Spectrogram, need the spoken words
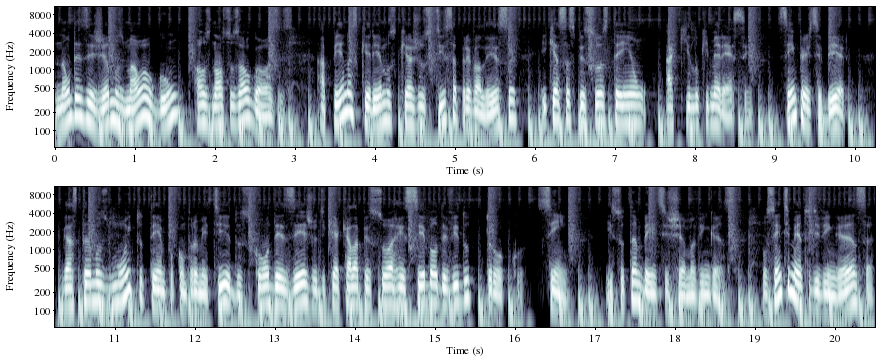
não desejamos mal algum aos nossos algozes Apenas queremos que a justiça prevaleça e que essas pessoas tenham aquilo que merecem. Sem perceber, gastamos muito tempo comprometidos com o desejo de que aquela pessoa receba o devido troco. Sim, isso também se chama vingança. O sentimento de vingança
